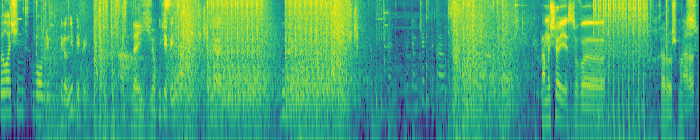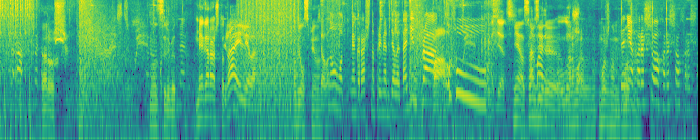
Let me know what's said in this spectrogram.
был очень вовремя. Кирилл, не пикай. Да ёп. Не пикай, не пикай. Блядь. Бублик. Там еще есть в... Хорош, Макс. Хорош. Хорош. Молодцы, ребят. Мегараж тут. Спина и лево. Убил спину. Всё. Ну вот Мегараш, например, делает один. Уху. Молодец. Не, на самом Нормально. деле, нормально. Можно, Да не, можно. хорошо, хорошо, хорошо.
